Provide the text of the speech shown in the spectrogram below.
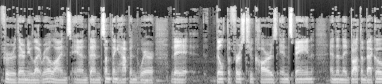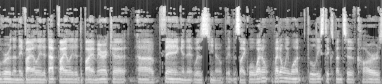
for their new light rail lines. And then something happened where they built the first two cars in Spain, and then they brought them back over. And then they violated that violated the Buy America uh, thing, and it was you know it was like, well, why don't why don't we want the least expensive cars?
